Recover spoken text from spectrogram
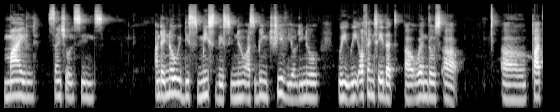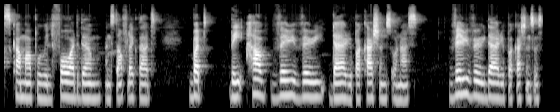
mild sensual scenes and I know we dismiss this, you know, as being trivial. You know, we, we often say that uh, when those uh, uh, parts come up, we will forward them and stuff like that. But they have very, very dire repercussions on us. Very, very dire repercussions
